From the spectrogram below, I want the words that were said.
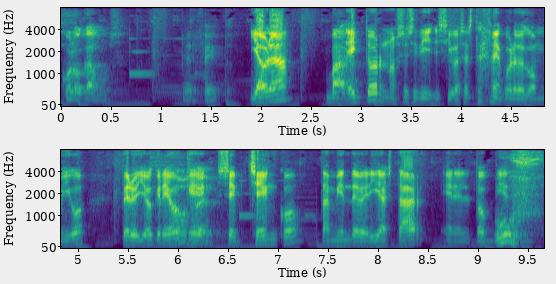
colocamos. Perfecto. Y ahora, Vale. Héctor, no sé si, si vas a estar de acuerdo conmigo, pero yo creo Vamos que. Shevchenko también debería estar en el top 10. Uf.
